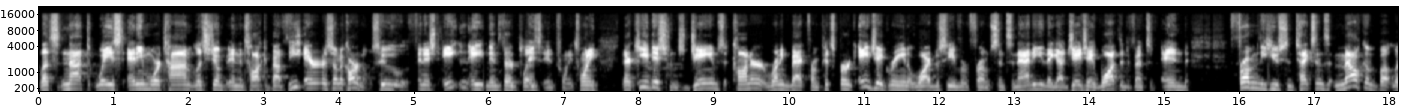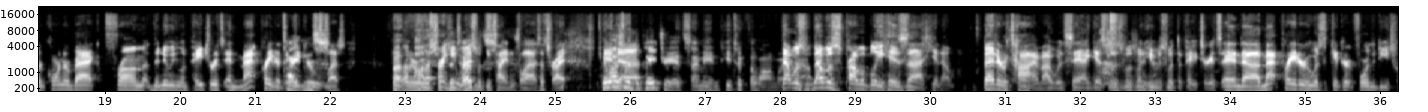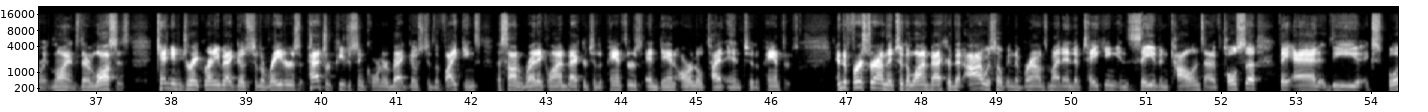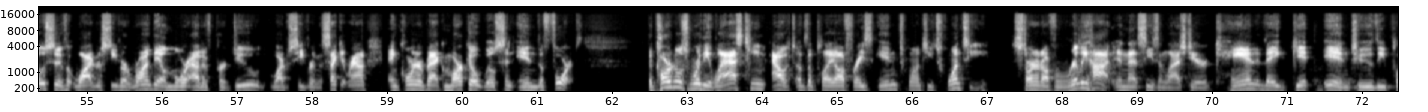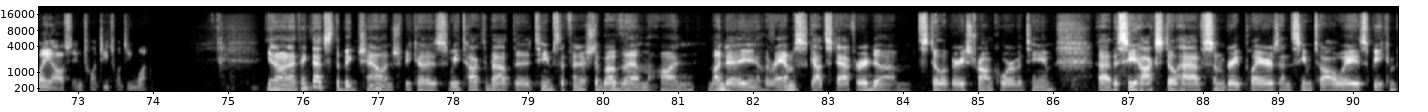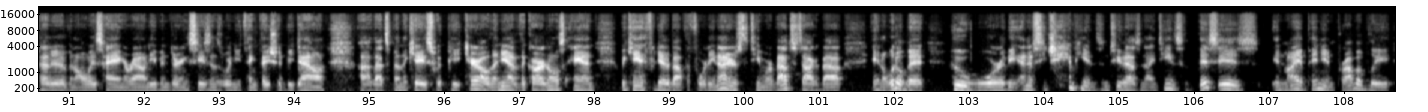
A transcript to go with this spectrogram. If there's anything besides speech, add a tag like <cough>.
Let's not waste any more time. Let's jump in and talk about the Arizona Cardinals, who finished eight and eight and in third place in 2020. Their key additions: James Conner, running back from Pittsburgh; AJ Green, wide receiver from Cincinnati. They got JJ Watt, the defensive end from the Houston Texans; Malcolm Butler, cornerback from the New England Patriots; and Matt Prater, the kicker. Last Butler. Oh, that's right. He Titans. was with the Titans last. That's right. He and, was with uh, the Patriots. I mean, he took the long way. That was that was probably his uh, you know, better time, I would say, I guess, was was when he was with the Patriots. And uh, Matt Prater, who was the kicker for the Detroit Lions. Their losses. Kenyon Drake, running back, goes to the Raiders. Patrick Peterson, cornerback, goes to the Vikings. Haason Reddick, linebacker, to the Panthers, and Dan Arnold, tight end, to the Panthers. In the first round, they took a linebacker that I was hoping the Browns might end up taking in Zaven Collins out of Tulsa. They add the explosive wide receiver Rondale Moore out of Purdue, wide receiver in the second round, and cornerback Marco Wilson in the fourth. The Cardinals were the last team out of the playoff race in 2020. Started off really hot in that season last year. Can they get into the playoffs in 2021? You know, and I think that's the big challenge because we talked about the teams that finished above them on Monday. You know, the Rams got Stafford, um, still a very strong core of a team. Uh, the Seahawks still have some great players and seem to always be competitive and always hang around, even during seasons when you think they should be down. Uh, that's been the case with Pete Carroll. Then you have the Cardinals, and we can't forget about the 49ers, the team we're about to talk about in a little bit who were the <laughs> NFC champions in 2019. So this is, in my opinion, probably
